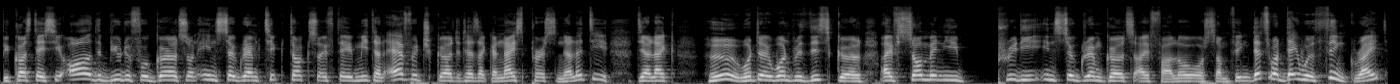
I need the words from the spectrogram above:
because they see all the beautiful girls on instagram tiktok so if they meet an average girl that has like a nice personality they're like huh what do i want with this girl? I have so many pretty instagram girls i follow or something. That's what they will think right?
